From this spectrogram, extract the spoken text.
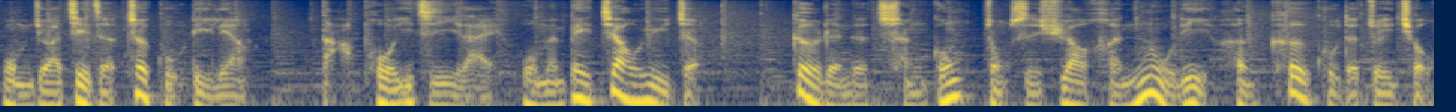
我们就要借着这股力量，打破一直以来我们被教育着。个人的成功总是需要很努力、很刻苦的追求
